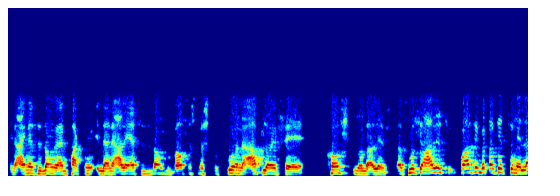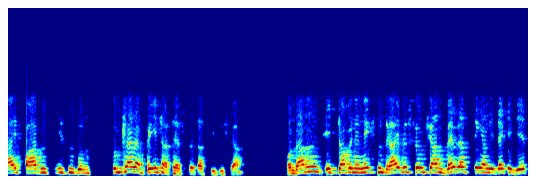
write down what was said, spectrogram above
in einer Saison reinpacken, in deine allererste Saison. Du brauchst erstmal Strukturen, Abläufe, Kosten und alles. Das muss ja alles, quasi wird das jetzt so eine Leitfaden-Season, so ein, so ein kleiner Beta-Test wird das dieses Jahr. Und dann, ich glaube, in den nächsten drei bis fünf Jahren, wenn das Ding an die Decke geht,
